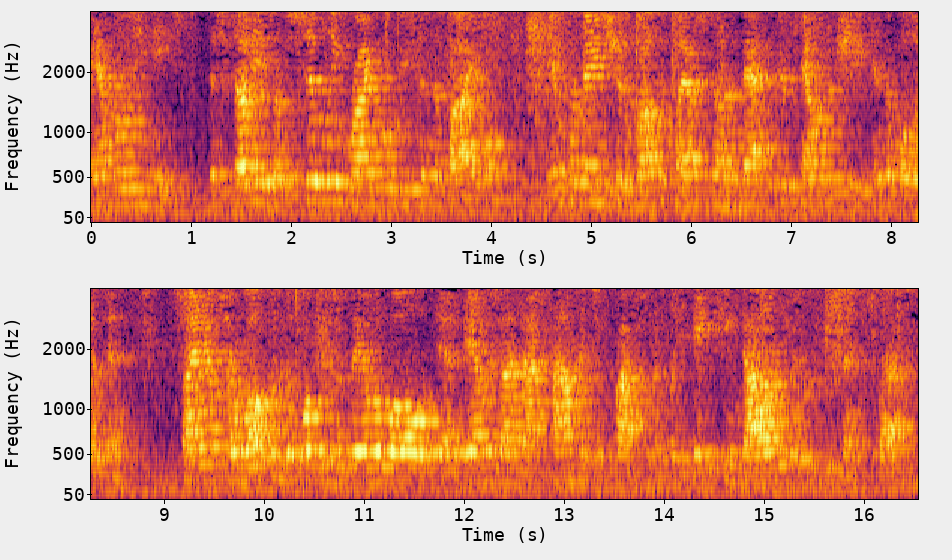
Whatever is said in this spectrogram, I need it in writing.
Amberly Neese. The studies of sibling rivalries in the Bible. The information about the class is on the back of your calendar sheet in the bulletin. Sign-ups are welcome. The book is available at Amazon.com. It's approximately $18 or a few cents less.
